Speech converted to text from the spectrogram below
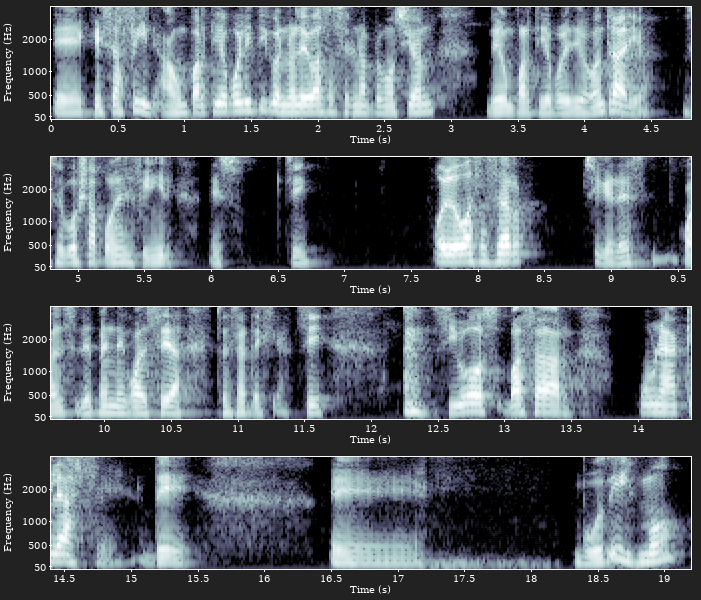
eh, que es afín a un partido político, no le vas a hacer una promoción de un partido político contrario. Entonces, vos ya podés definir eso. ¿sí? O lo vas a hacer, si querés, depende de cuál sea tu estrategia. ¿sí? Si vos vas a dar una clase de eh, budismo,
